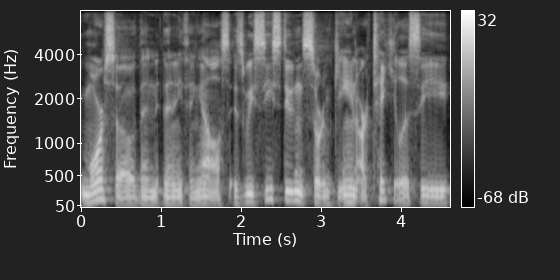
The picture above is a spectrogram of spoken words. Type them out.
more so than, than anything else, is we see students sort of gain articulacy,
